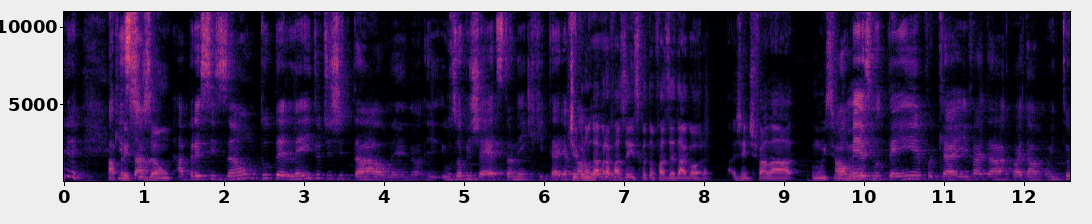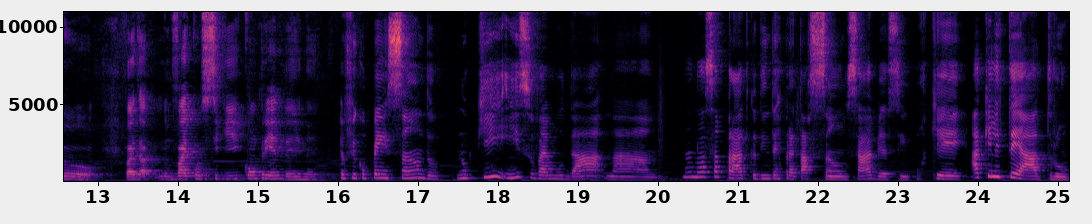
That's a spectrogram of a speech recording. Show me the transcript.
a que precisão. a precisão do delay do digital, né? E os objetos também que Quitéria Tipo, falou. não dá para fazer isso que eu tô fazendo agora. A gente falar um em cima Ao do mesmo outro. tempo, porque aí vai dar, vai dar muito. Vai dar, não vai conseguir compreender, né? Eu fico pensando no que isso vai mudar na na nossa prática de interpretação, sabe? Assim, porque aquele teatro,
